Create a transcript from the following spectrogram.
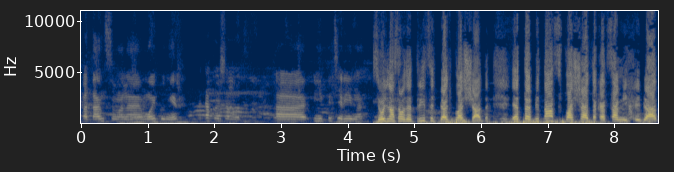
по танцам, она мой кумир. А как ее зовут? А, Екатерина. Сегодня у нас работает 35 площадок. Это 15 площадок от самих ребят,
